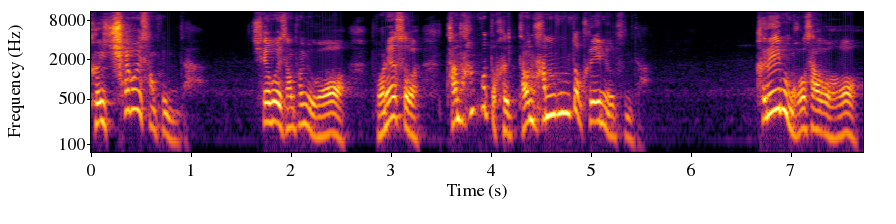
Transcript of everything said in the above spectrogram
거의 최고의 상품입니다. 최고의 상품이고 보내서 단 한 번도 단 한 번도 크레임이 없습니다. 크레임은 고사고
